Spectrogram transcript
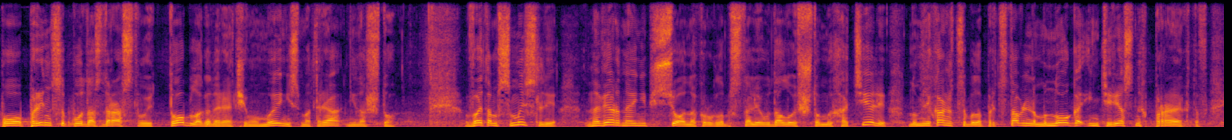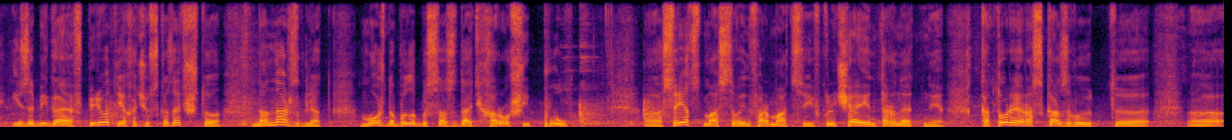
По принципу «да здравствует то, благодаря чему мы, несмотря ни на что». В этом смысле, наверное, не все на круглом столе удалось, что мы хотели, но мне кажется, было представлено много интересных проектов. И забегая вперед, я хочу сказать, что, на наш взгляд, можно было бы создать хороший пул средств массовой информации, включая интернетные, которые рассказывают э, э,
